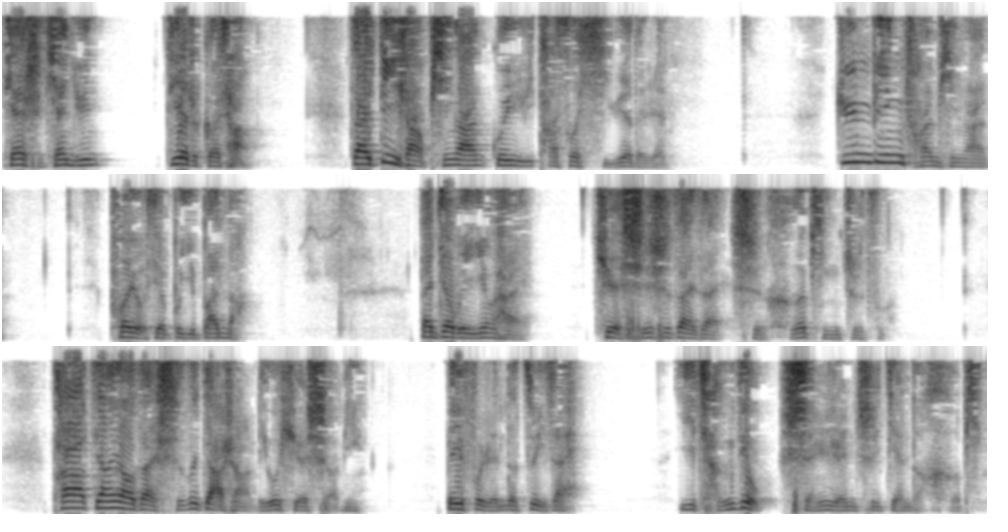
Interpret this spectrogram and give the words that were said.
天使天君接着歌唱，在地上平安归于他所喜悦的人。军兵传平安，颇有些不一般呐。但这位婴孩却实实在在是和平之子，他将要在十字架上流血舍命，背负人的罪债，以成就神人之间的和平。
